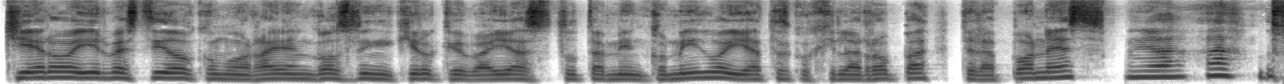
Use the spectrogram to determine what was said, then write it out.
quiero ir vestido como Ryan Gosling y quiero que vayas tú también conmigo y ya te escogí la ropa, te la pones, ya, ah, Pues.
